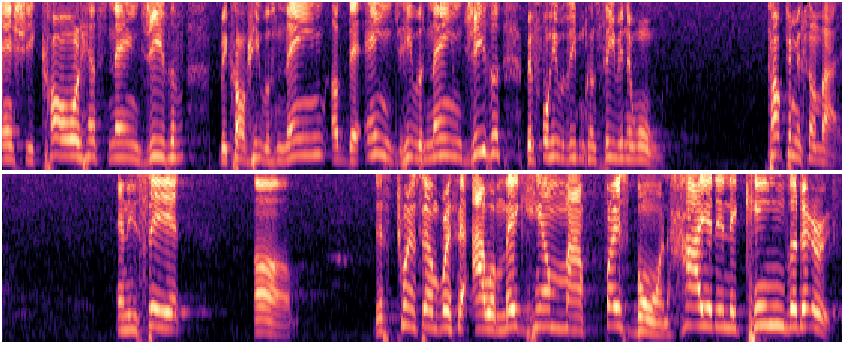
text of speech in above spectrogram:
And she called his name Jesus because he was named of the angel. He was named Jesus before he was even conceived in the womb. Talk to me, somebody. And he said, uh, this 27th verse said, I will make him my firstborn, higher than the kings of the earth.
